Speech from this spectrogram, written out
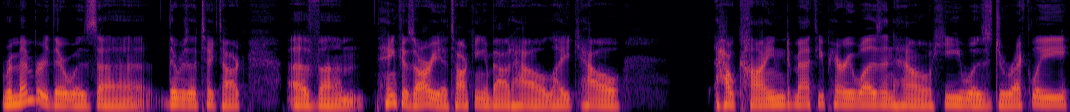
remember there was uh there was a tiktok of um hank azaria talking about how like how how kind matthew perry was and how he was directly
